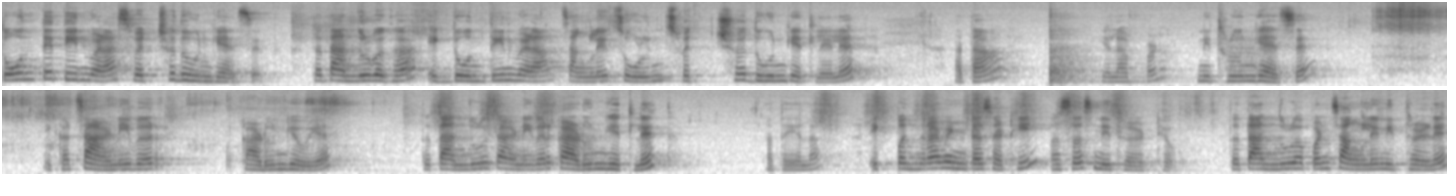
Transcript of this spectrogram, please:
दोन ते तीन वेळा स्वच्छ धुवून घ्यायचे आहेत. तर तांदूळ बघा एक दोन तीन वेळा चांगले चोळून स्वच्छ धुवून घेतलेले आहेत. आता याला आपण निथळून घ्यायचं आहे एका चाळणीवर काढून घेऊयात. तर तांदूळ चाळणीवर काढून घेतलेत. आता याला एक पंधरा मिनटासाठी असंच निथळत ठेव. तर तांदूळ आपण चांगले निथळलेत.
